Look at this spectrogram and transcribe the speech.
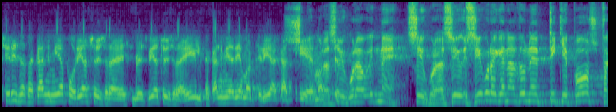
ΣΥΡΙΖΑ θα κάνει μια πορεία στο Ισραήλ, στην πρεσβεία του Ισραήλ, θα κάνει μια διαμαρτυρία, κάτι Σίγουρα, έμαθε. σίγουρα, ναι, σίγουρα. σί- σίγουρα για να δούνε τι και πώς θα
